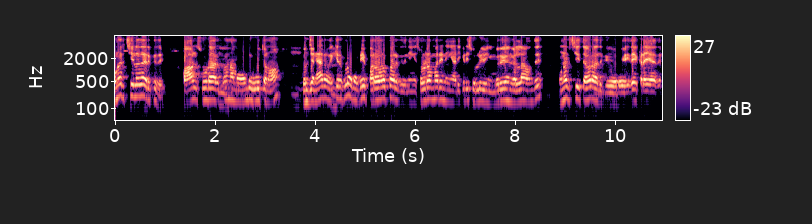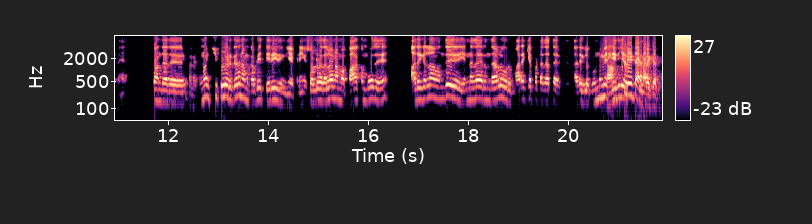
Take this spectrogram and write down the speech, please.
உணர்ச்சியில தான் இருக்குது. பால் சூடா இருக்கும் நம்ம வந்து ஊத்தணும். கொஞ்ச நேரம் வைக்கிறக்குள்ள அது அப்படியே பரபரப்பா இருக்குது. நீங்க சொல்ற மாதிரி நீங்க அடிக்கடி சொல்லுவீங்க மிருகங்கள்லாம் வந்து உணர்ச்சி தவிர அதுக்கு ஒரு இதே கிடையாதுன்னு. இப்போ அந்த அது உணர்ச்சிக்குள்ள இருக்கிறது நமக்கு அப்படியே தெரியுதுங்க. இப்ப நீங்க சொல்றதெல்லாம் நம்ம பார்க்கும்போது அதுக்கெல்லாம் வந்து என்னதான் இருந்தாலும் ஒரு மறைக்கப்பட்டதா தான் இருக்கு அதுகளுக்கு ஒண்ணுமே தெரியல கம்ப்ளீட்டா மறைக்க ஆமா.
